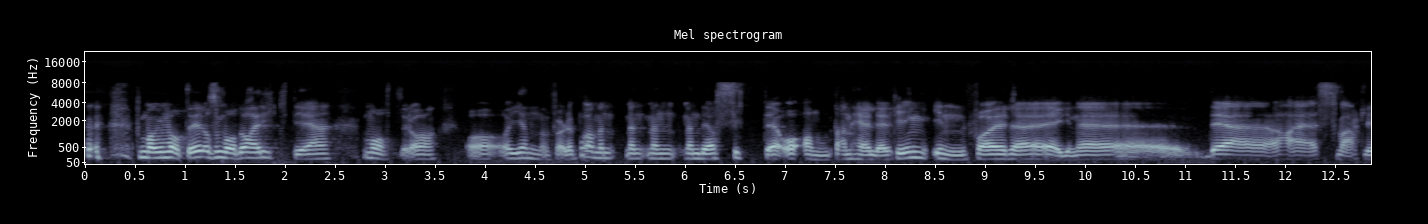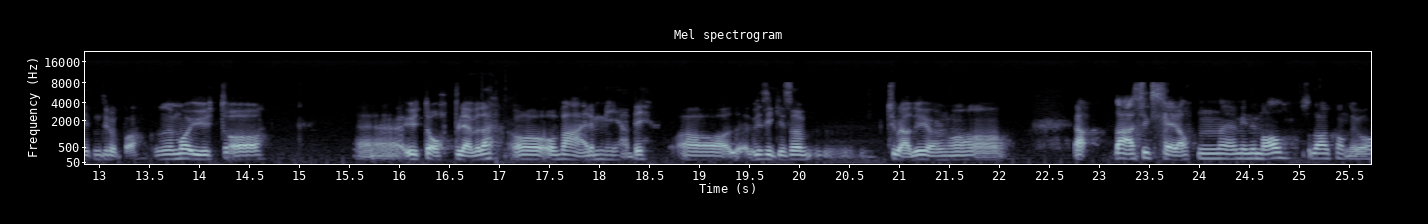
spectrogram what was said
på mange måter. Og så må du ha riktige måter å, å, å gjennomføre det på. Men, men, men, men, det å sitte og anta en hel del ting innenfor uh, egne Det har jeg svært liten tro på. Du må ut og, uh, ut og oppleve det, og, og være med de. Og hvis ikke så tror jeg du gjør noe Ja, da er suksessraten minimal, så da kan du jo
